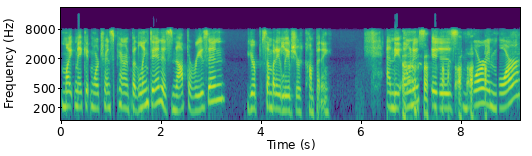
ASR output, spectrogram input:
might make it more transparent, but LinkedIn is not the reason your somebody leaves your company. And the onus is more and more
